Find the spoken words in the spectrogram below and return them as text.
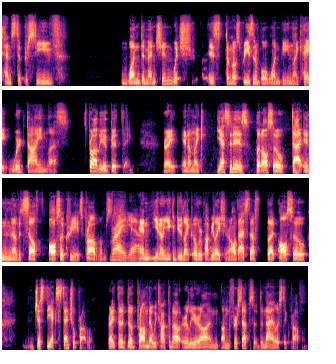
tends to perceive one dimension which is the most reasonable one being like hey we're dying less. It's probably a good thing right? And i'm like yes it is but also that in and of itself also creates problems. Right yeah. And you know you could do like overpopulation and all that stuff but also just the existential problem right? The the problem that we talked about earlier on on the first episode the nihilistic problem.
